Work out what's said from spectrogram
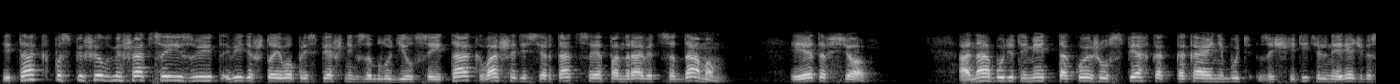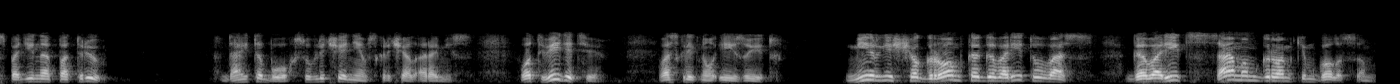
И так поспешил вмешаться иезуит, видя, что его приспешник заблудился. И так ваша диссертация понравится дамам. И это все она будет иметь такой же успех, как какая-нибудь защитительная речь господина Патрю. «Дай-то Бог!» — с увлечением вскричал Арамис. «Вот видите!» — воскликнул иезуит. «Мир еще громко говорит у вас, говорит самым громким голосом.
